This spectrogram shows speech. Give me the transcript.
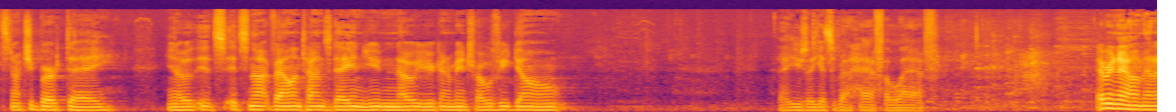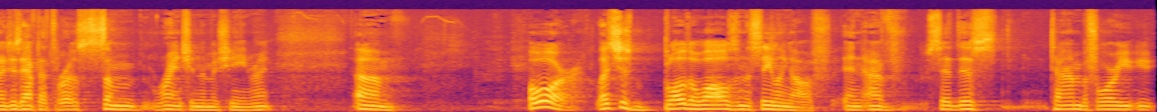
It's not your birthday. You know, it's, it's not Valentine's Day, and you know you're going to be in trouble if you don't. That usually gets about half a laugh every now and then I just have to throw some wrench in the machine, right? Um, or let's just blow the walls and the ceiling off. And I've said this time before. You, you,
